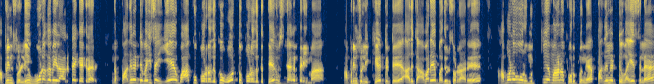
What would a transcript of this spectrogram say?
அப்படின்னு சொல்லி ஊடகவியலாளர்கிட்ட கேட்கிறாரு இந்த பதினெட்டு வயசை ஏன் வாக்கு போடுறதுக்கு ஓட்டு போடுறதுக்கு தேர்வு செஞ்சாங்கன்னு தெரியுமா? அப்படின்னு சொல்லி கேட்டுட்டு அதுக்கு அவரே பதில் சொல்றாரு. அவ்வளவு ஒரு முக்கியமான பொறுப்புங்க. பதினெட்டு வயசுல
